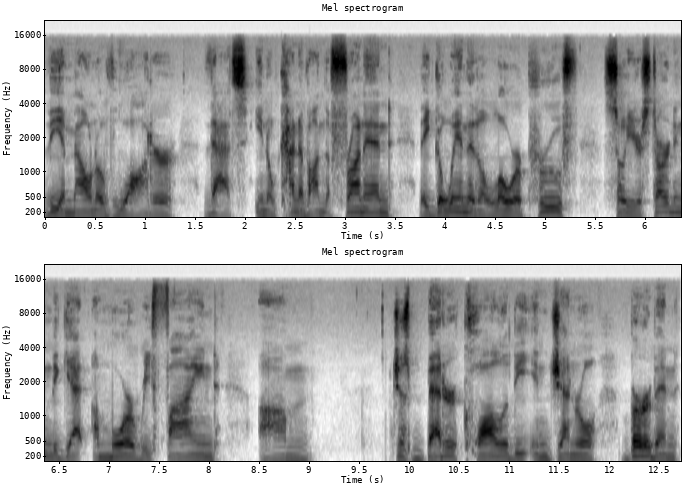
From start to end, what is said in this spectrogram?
the amount of water that's you know kind of on the front end. They go in at a lower proof, so you're starting to get a more refined, um, just better quality in general bourbon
